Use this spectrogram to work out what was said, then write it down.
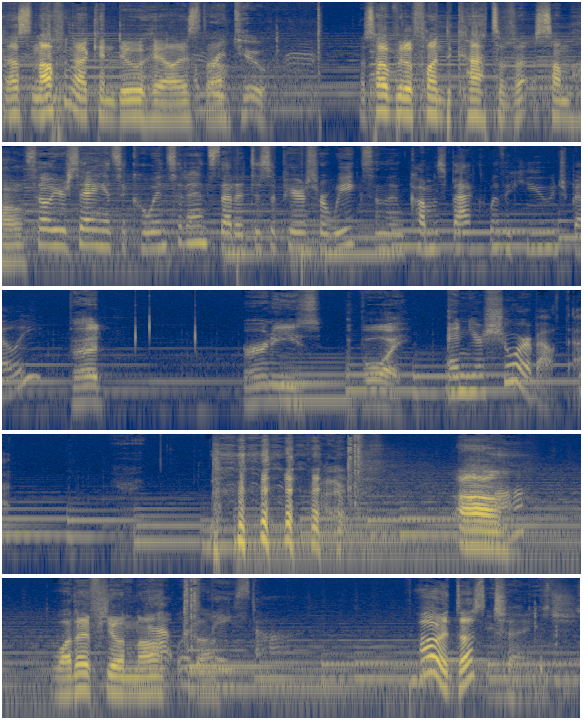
There's nothing I can do here, is I'm there? worried too. Let's hope we'll find the cat of it somehow. So you're saying it's a coincidence that it disappears for weeks and then comes back with a huge belly? But Ernie's a boy. And you're sure about that? I don't. Oh, um, Huh? what if you're not? that not? was though? based on. Oh, it does change.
